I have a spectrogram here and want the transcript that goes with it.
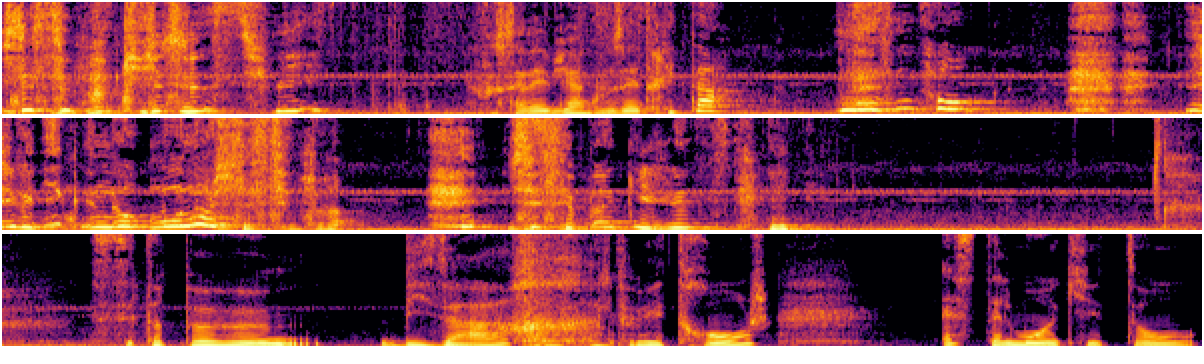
Je sais pas qui je suis. Vous savez bien que vous êtes Rita. non Je vous dis que non, mon nom, je sais pas. Je sais pas qui je suis. C'est un peu euh, bizarre, un peu étrange. Est-ce tellement inquiétant?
